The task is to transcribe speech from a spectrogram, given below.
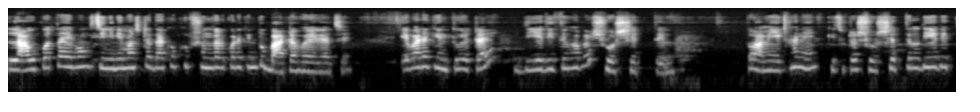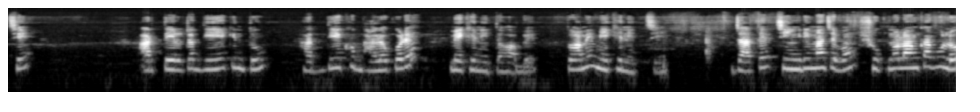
লাউ পাতা এবং চিংড়ি মাছটা দেখো খুব সুন্দর করে কিন্তু বাটা হয়ে গেছে। এবারে কিন্তু এটাই দিয়ে দিতে হবে সর্ষের তেল। তো আমি এখানে কিছুটা সর্ষের তেল দিয়ে দিচ্ছি। আর তেলটা দিয়ে কিন্তু হাত দিয়ে খুব ভালো করে মেখে নিতে হবে। তো আমি মেখে নিচ্ছি। যাতে চিংড়ি মাছ এবং শুকনো লঙ্কাগুলো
